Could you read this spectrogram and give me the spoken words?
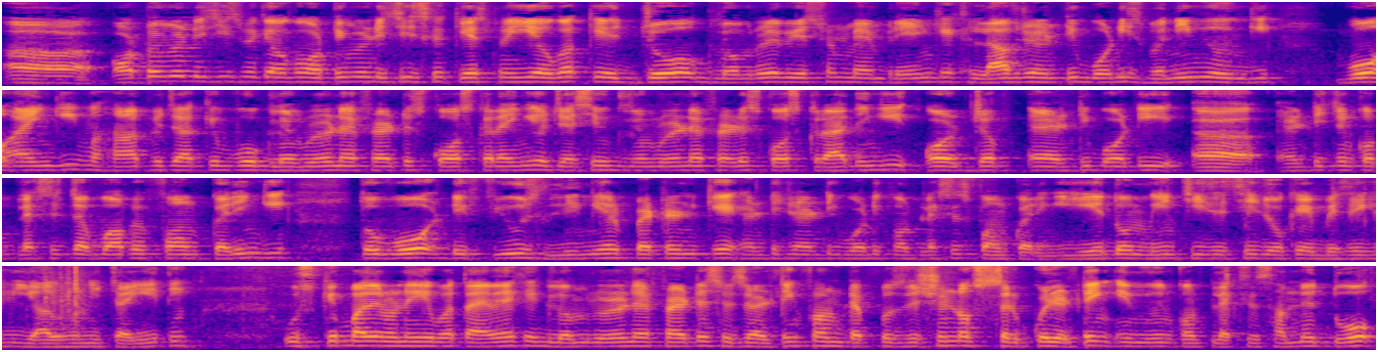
ऑटोम्यून डिज़ीज़ में क्या होगा? ऑटोम्यून डिज़ीज़ के केस में ये होगा कि जो ग्लोमरुलर बेस्ड मेम्ब्रेन के खिलाफ जो एंटीबॉडीज़ बनी हुई होंगी, वो आएँगी, वहाँ पे जाके वो ग्लोमरुलर नेफ्राइटिस कॉज कराएँगी और जैसे वो ग्लोमरुलर नेफ्राइटिस कॉज करा देंगी और जब एंटीबॉडी एंटीजन कॉम्प्लेक्सेस जब वहाँ पे फॉर्म करेंगी तो वो डिफ्यूज लीनियर पैटर्न के एंटीजन एंटीबॉडी कॉम्प्लेक्सेस फॉर्म करेंगी। ये दो मेन चीज़ें थी जो कि बेसिकली याद होनी चाहिए थी। उसके बाद इन्होंने ये बताया है कि glomerulonephritis resulting from deposition of circulating immune complexes हमने दो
